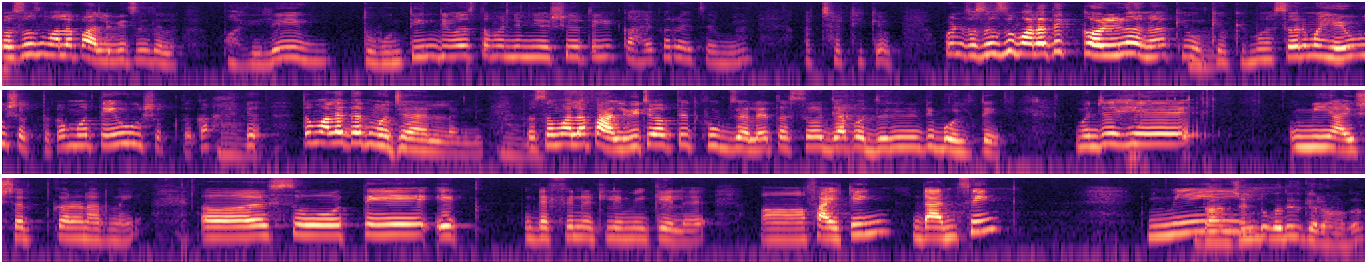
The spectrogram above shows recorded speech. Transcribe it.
तसंच मला पालवीचं झालं. पहिले दोन तीन दिवस तर म्हणजे मी अशी होते की काय करायचंय मी? अच्छा ठीक आहे. पण जसं जसं मला ते कळलं ना की ओके ओके मग सर मग हे होऊ शकतं का? मग ते होऊ शकतं का? तर मला त्यात मजा यायला लागली. तसं मला पालवीच्या बाबतीत खूप झालंय. तसं ज्या पद्धतीने ती बोलते. म्हणजे हे मी आयुष्यात करणार नाही. सो ते एक डेफिनेटली मी केलंय. फायटिंग डान्सिंग मी डान्सिंग तू कधीच केलं नव्हतंस?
